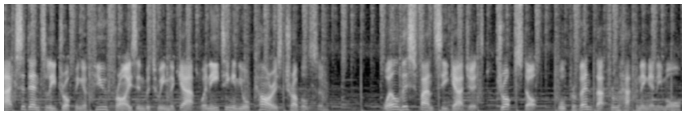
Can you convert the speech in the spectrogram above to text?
Accidentally dropping a few fries in between the gap when eating in your car is troublesome. Well this fancy gadget, Drop Stop, will prevent that from happening anymore.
